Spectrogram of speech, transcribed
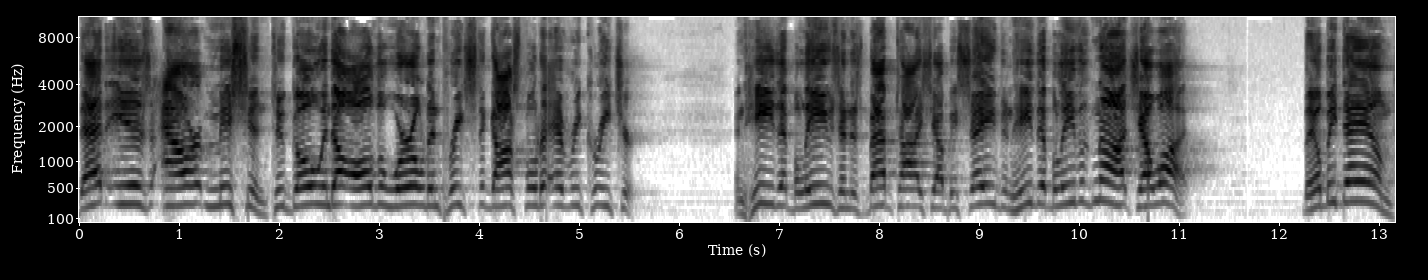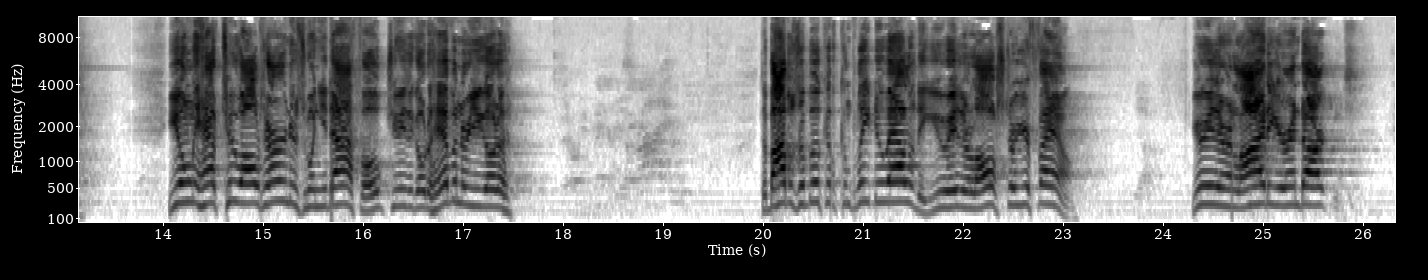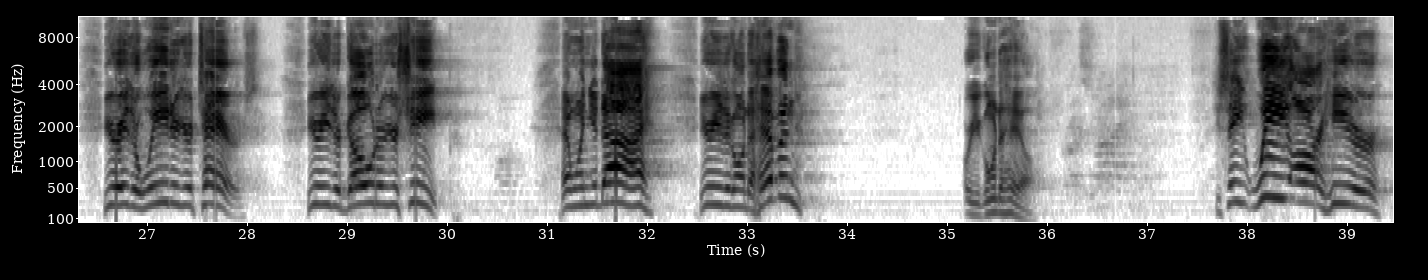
That is our mission to go into all the world and preach the gospel to every creature. And he that believes and is baptized shall be saved, and he that believeth not shall what? They'll be damned. You only have two alternatives when you die, folks. You either go to heaven or you go to. The Bible's a book of complete duality. You're either lost or you're found. You're either in light or you're in darkness. You're either wheat or you're tares. You're either gold or you're sheep. And when you die, you're either going to heaven or you're going to hell. You see, we are here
